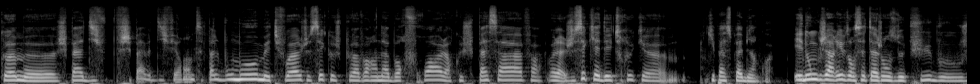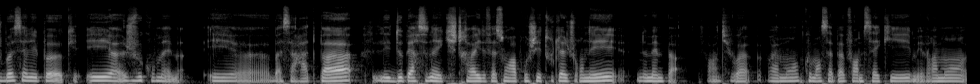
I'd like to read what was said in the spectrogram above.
comme, je sais pas, sais pas, différente, c'est pas le bon mot, mais tu vois, je sais que je peux avoir un abord froid alors que je suis pas ça. Enfin, voilà, je sais qu'il y a des trucs qui passent pas bien, quoi. Et donc j'arrive dans cette agence de pub où je bosse à l'époque et je veux qu'on m'aime. Et euh, bah, ça rate pas. Les deux personnes avec qui je travaille de façon rapprochée toute la journée ne m'aiment pas. Enfin, tu vois, vraiment, commence à pas pouvoir me saquer, mais vraiment,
